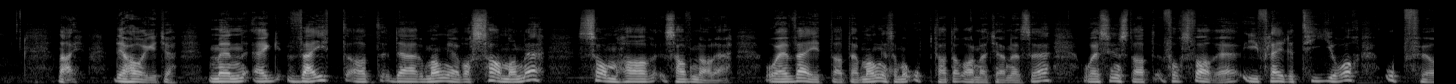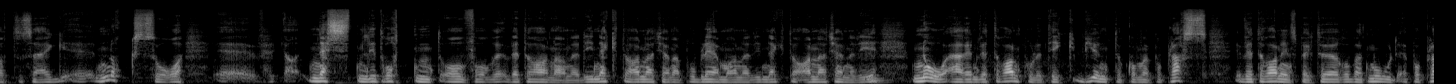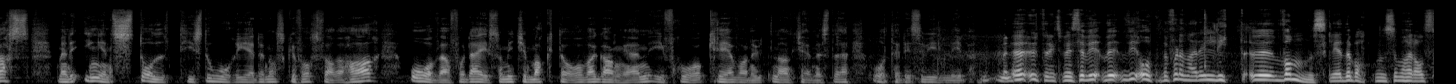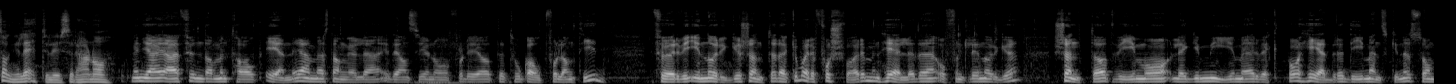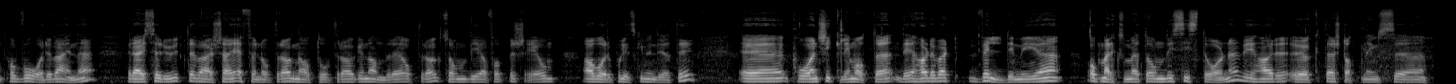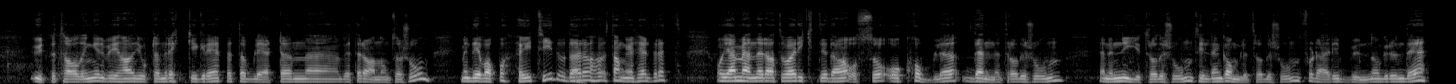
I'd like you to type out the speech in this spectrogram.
Nei, det har jeg ikke. Men jeg veit at det er mange jeg var sammen med, som har savna det. Og jeg vet at det er mange som er opptatt av anerkjennelse. Og jeg syns at Forsvaret i flere tiår oppførte seg eh, nokså eh, ja, nesten litt råttent overfor veteranene. De nekter å anerkjenne problemene, de nekter å anerkjenne de. Nå er en veteranpolitikk begynt å komme på plass. Veteraninspektør Robert Mood er på plass. Men det er ingen stolt historie det norske forsvaret har overfor de som ikke makter overgangen ifra krevende utenlandstjeneste og til det sivile livet. Men, uh, utenriksminister, vi, vi, vi, åpner for den litt uh, vanskelige debatten som Harald Stanghelle etterlyser her nå. Men jeg er fundamentalt enig med Stanghelle i det han sier nå, fordi at det tok altfor lang tid før vi i Norge skjønte, det er ikke bare Forsvaret, men hele det offentlige Norge, skjønte at vi må legge mye mer vekt på å hedre de menneskene som på våre vegne reiser ut, det være seg FN-oppdrag, Nato-oppdrag eller andre oppdrag som de har fått beskjed om av våre politiske myndigheter, Eh, på en skikkelig måte. Det har det vært veldig mye oppmerksomhet om de siste årene. Vi har økt erstatningsutbetalinger, vi har gjort en rekke grep, etablert en eh, veteranorganisasjon. Men det var på høy tid, og der har Stangel helt rett. Og jeg mener at det var riktig da også å koble denne tradisjonen, denne nye tradisjonen, til den gamle tradisjonen, for det er i bunn og grunn det Eh,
